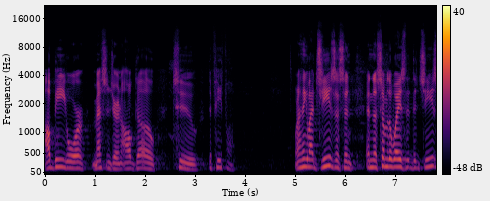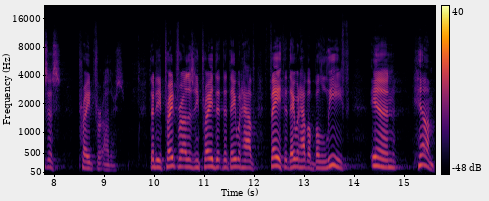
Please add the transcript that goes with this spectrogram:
I'll be your messenger and I'll go to the people. When I think about Jesus and, and the, some of the ways that, that Jesus prayed for others, that he prayed for others and he prayed that, that they would have faith, that they would have a belief in him,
